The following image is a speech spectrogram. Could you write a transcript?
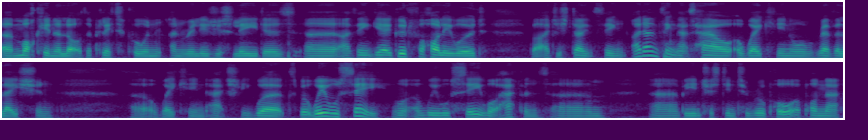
uh, mocking a lot of the political and, and religious leaders. Uh, I think, yeah, good for Hollywood, but I just don't think I don't think that's how awakening or revelation, uh, awakening actually works. But we will see. We will see what happens. Um, uh, be interesting to report upon that.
